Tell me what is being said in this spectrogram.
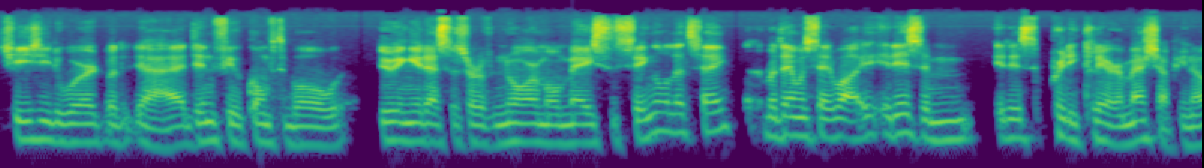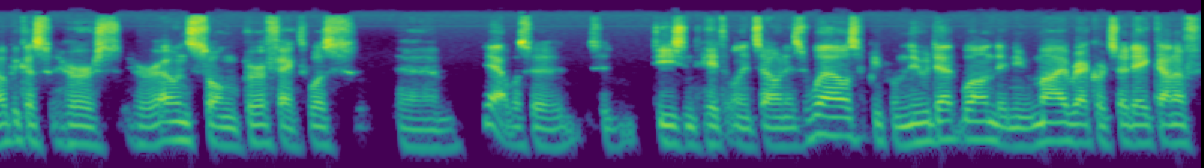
cheesy the word, but yeah, I didn't feel comfortable doing it as a sort of normal Mason single, let's say. But then we said, well, it is a it is pretty clear mashup, you know, because her her own song "Perfect" was um, yeah was a, a, decent hit on its own as well. So people knew that one, they knew my record, so they kind of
